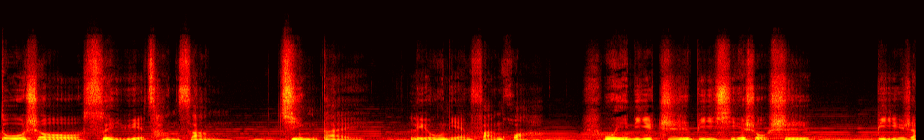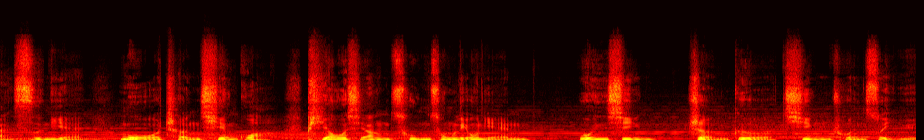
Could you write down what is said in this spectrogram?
独守岁月沧桑，静待流年繁华，为你执笔写首诗，笔染思念，墨成牵挂，飘香匆匆流年。温馨整个青春岁月。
